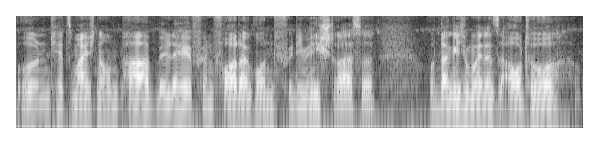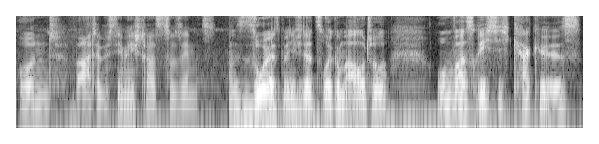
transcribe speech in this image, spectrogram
Und jetzt mache ich noch ein paar Bilder hier für den Vordergrund, für die Milchstraße. Und dann gehe ich im Moment ins Auto und warte, bis die Milchstraße zu sehen ist. So, jetzt bin ich wieder zurück im Auto. Und was richtig kacke ist,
